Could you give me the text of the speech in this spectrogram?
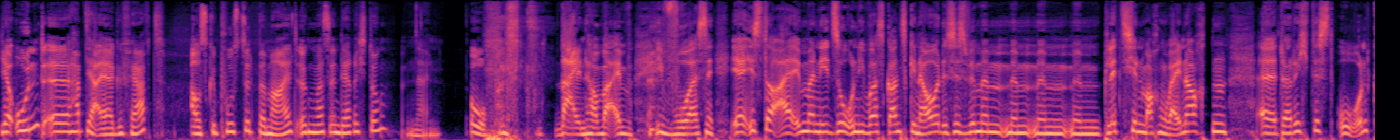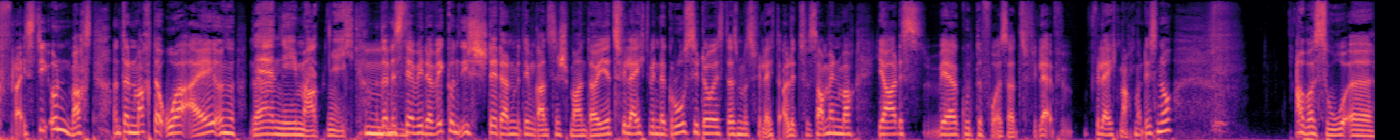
Ja, und äh, habt ihr Eier gefärbt? Ausgepustet, bemalt, irgendwas in der Richtung? nein. Oh, Nein, haben wir einfach, ich weiß nicht. Er ist da auch immer nicht so und ich weiß ganz genau, das ist wie mit, mit, mit, mit dem Plätzchen machen Weihnachten, äh, da richtest oh und freist die und machst und dann macht er ein Ei und so, nein, nee, mag nicht. Und dann ist der wieder weg und ich stehe dann mit dem ganzen Schmarrn da. Jetzt vielleicht, wenn der Große da ist, dass man es vielleicht alle zusammen macht, ja, das wäre ein guter Vorsatz. Vielleicht, vielleicht machen wir das noch. Aber so, äh,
